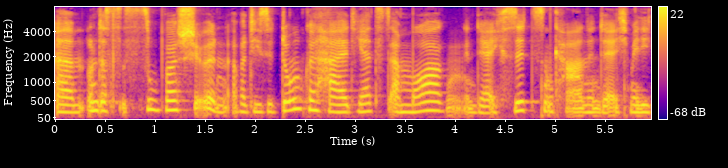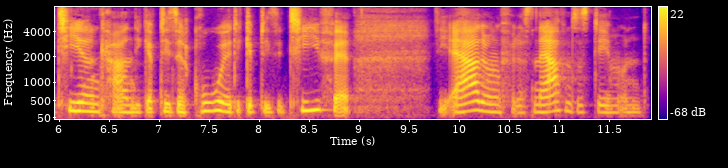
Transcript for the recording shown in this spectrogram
Ähm, und das ist super schön. Aber diese Dunkelheit jetzt am Morgen, in der ich sitzen kann, in der ich meditieren kann, die gibt diese Ruhe, die gibt diese Tiefe, die Erdung für das Nervensystem und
